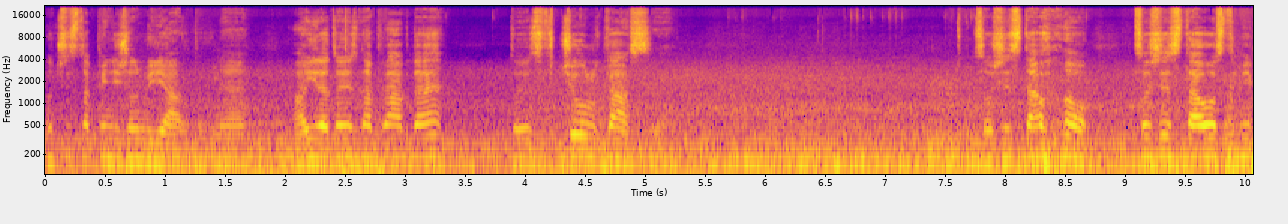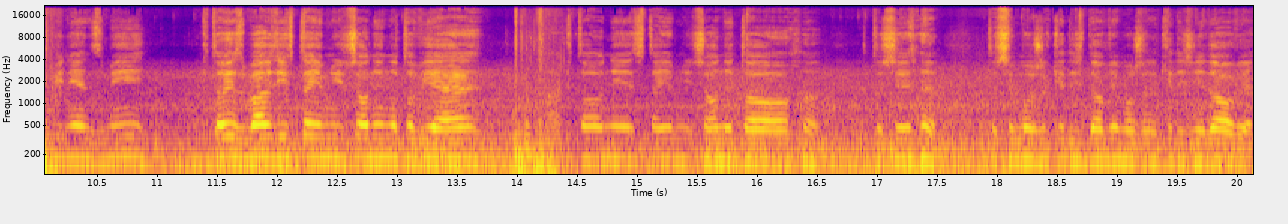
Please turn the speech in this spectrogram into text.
no 350 miliardów, nie? A ile to jest naprawdę? To jest wciul kasy. Co się stało? Co się stało z tymi pieniędzmi? Kto jest bardziej wtajemniczony, no to wie, a kto nie jest wtajemniczony, to, to, się, to się może kiedyś dowie, może kiedyś nie dowie.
